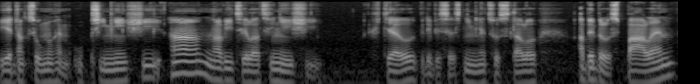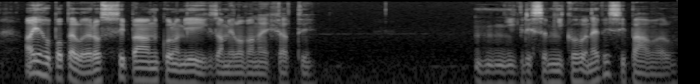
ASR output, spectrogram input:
Jednak jsou mnohem upřímnější a navíc i lacinější. Chtěl, kdyby se s ním něco stalo, aby byl spálen a jeho popel rozsypán kolem jejich zamilované chaty. Nikdy jsem nikoho nevysypával.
